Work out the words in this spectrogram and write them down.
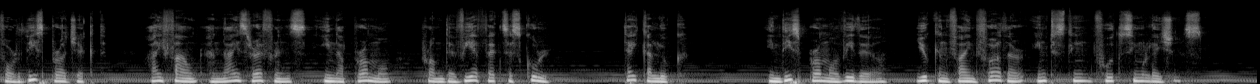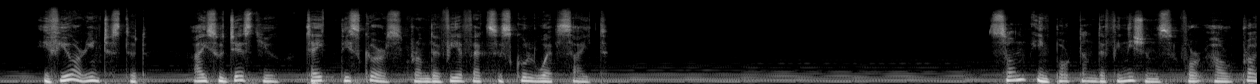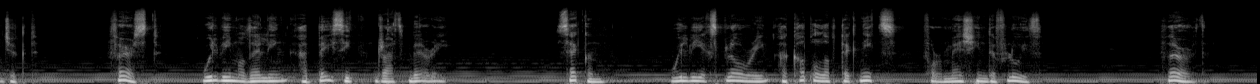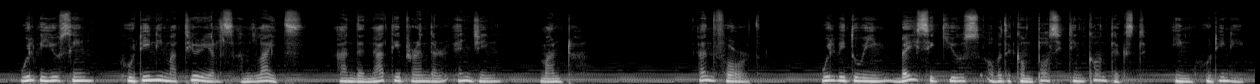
For this project, I found a nice reference in a promo from the VFX school. Take a look. In this promo video, you can find further interesting food simulations. If you are interested, I suggest you take this course from the VFX school website. Some important definitions for our project. First, we'll be modeling a basic raspberry. Second, we'll be exploring a couple of techniques for meshing the fluid. Third, we'll be using Houdini materials and lights and the native render engine Mantra. And fourth, we'll be doing basic use of the compositing context in Houdini.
